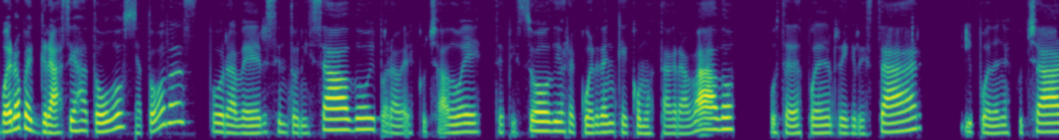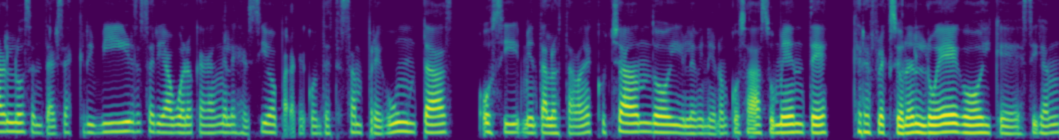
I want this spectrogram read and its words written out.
Bueno, pues gracias a todos y a todas por haber sintonizado y por haber escuchado este episodio. Recuerden que como está grabado, ustedes pueden regresar y pueden escucharlo, sentarse a escribir. Sería bueno que hagan el ejercicio para que contesten preguntas o si mientras lo estaban escuchando y le vinieron cosas a su mente, que reflexionen luego y que sigan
